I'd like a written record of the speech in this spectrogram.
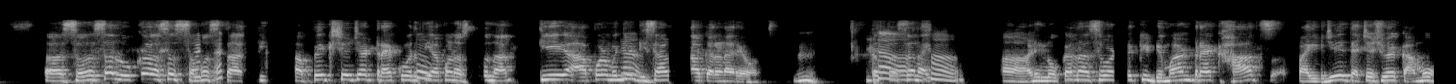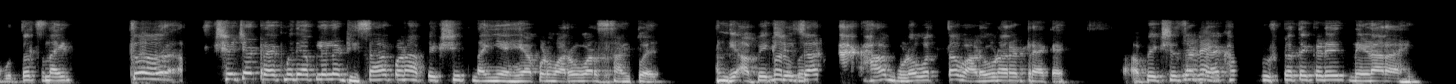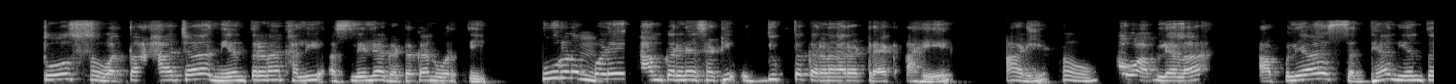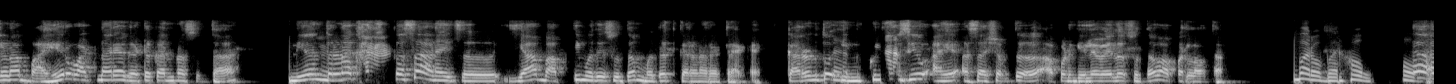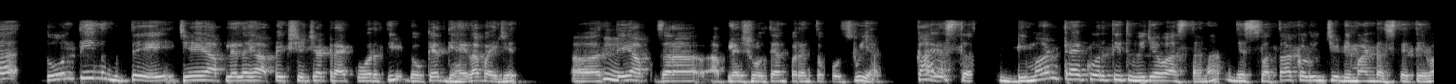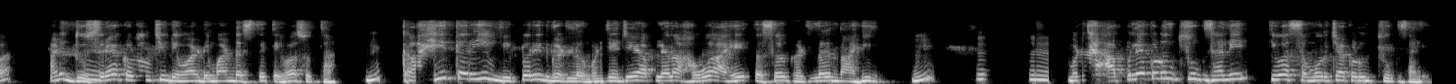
सहसा लोक असं समजतात की अपेक्षेच्या ट्रॅकवरती हो. आपण असतो ना की आपण म्हणजे ढिसाळ करणारे आहोत? तर तसं नाही. आणि लोकांना असं वाटतं की डिमांड ट्रॅक हाच पाहिजे त्याच्याशिवाय कामं होतच नाहीत. तर अपेक्षेच्या ट्रॅकमध्ये आपल्याला ढिसाळपणा अपेक्षित नाहीये हे आपण वारंवार सांगतोय. म्हणजे अपेक्षेचा ट्रॅक हा गुणवत्ता वाढवणारा ट्रॅक आहे. अपेक्षेचा ट्रॅक हा उत्कृष्टतेकडे नेणारा आहे. तो स्वतःच्या नियंत्रणाखाली असलेल्या घटकांवरती पूर्णपणे काम करण्यासाठी उद्युक्त करणारा ट्रॅक आहे आणि तो आपल्याला आपल्या सध्या नियंत्रणाबाहेर वाटणाऱ्या घटकांना सुद्धा नियंत्रणाखाली कसं आणायचं या बाबतीमध्ये सुद्धा मदत करणारा ट्रॅक आहे. कारण तो इन्क्लुसिव्ह आहे असा शब्द आपण गेल्या वेळेला सुद्धा वापरला होता. बरोबर. हो. दोन तीन मुद्दे जे आपल्याला या अपेक्षेच्या ट्रॅकवरती डोक्यात घ्यायला पाहिजेत ते जरा आपल्या श्रोत्यांपर्यंत पोचवूया. काय असतं? डिमांड ट्रॅकवरती तुम्ही जेव्हा असता ना म्हणजे स्वतःकडूनची डिमांड असते तेव्हा आणि दुसऱ्याकडूनची डिमांड असते तेव्हा सुद्धा. काहीतरी विपरीत घडलं म्हणजे जे आपल्याला हवं आहे तसं घडलं नाही. म्हणजे आपल्याकडून चूक झाली किंवा समोरच्याकडून चूक झाली.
